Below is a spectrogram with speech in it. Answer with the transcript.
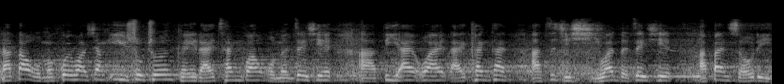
那到我们桂花巷艺术村可以来参观我们这些。啊，DIY 来看看啊，自己喜欢的这些啊伴手礼。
